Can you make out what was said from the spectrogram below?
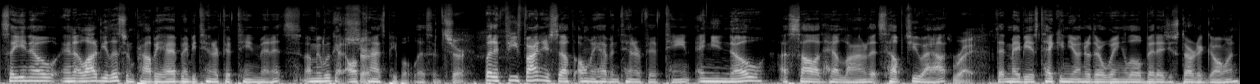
So, you know, and a lot of you listen probably have maybe 10 or 15 minutes. I mean, we've got all Sure. kinds of people that listen. Sure. But if you find yourself only having 10 or 15 and you know a solid headliner that's helped you out, Right. that maybe has taken you under their wing a little bit as you started going,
